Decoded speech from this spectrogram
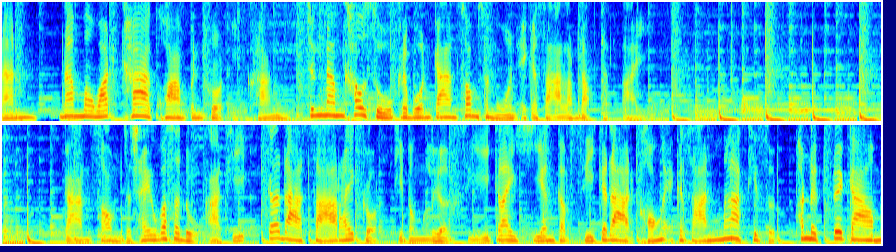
นั้นนำมาวัดค่าความเป็นกรดอีกครั้ง จึงนำเข้าสู่กระบวนการซ่อมสงวนเอกสารลำดับถัดไป การซ่อมจะใช้วัสดุอาทิ กระดาษสาไร้กรดที่ต้องเลือกสีใกล้เคียงกับสีกระดาษของเอกสารมากที่สุด ผนึกด้วยกาวเม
